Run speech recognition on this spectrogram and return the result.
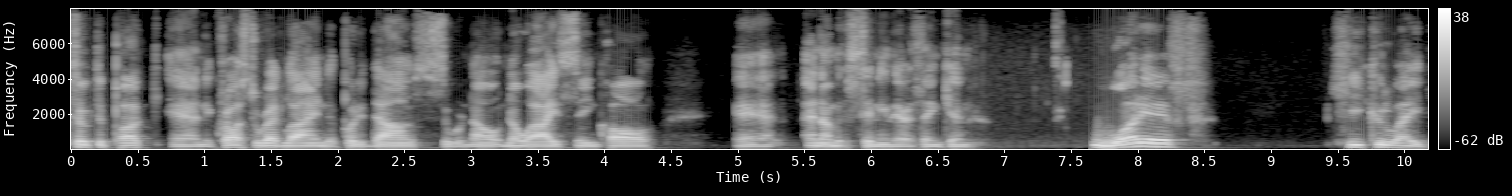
took the puck and he crossed the red line to put it down. So we're now no icing call, and and I'm sitting there thinking, what if he could like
